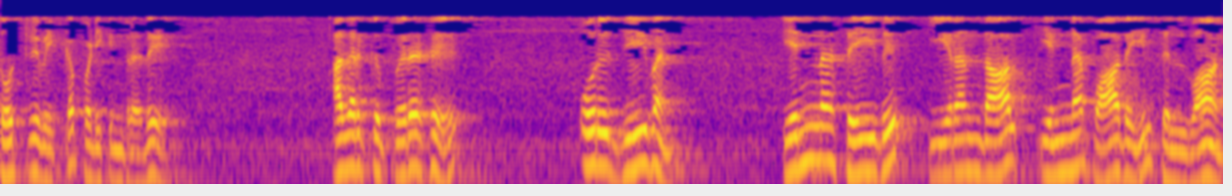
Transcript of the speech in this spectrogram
தோற்றுவிக்கப்படுகின்றது அதற்கு பிறகு ஒரு ஜீவன் என்ன செய்து இறந்தால் என்ன பாதையில் செல்வான்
